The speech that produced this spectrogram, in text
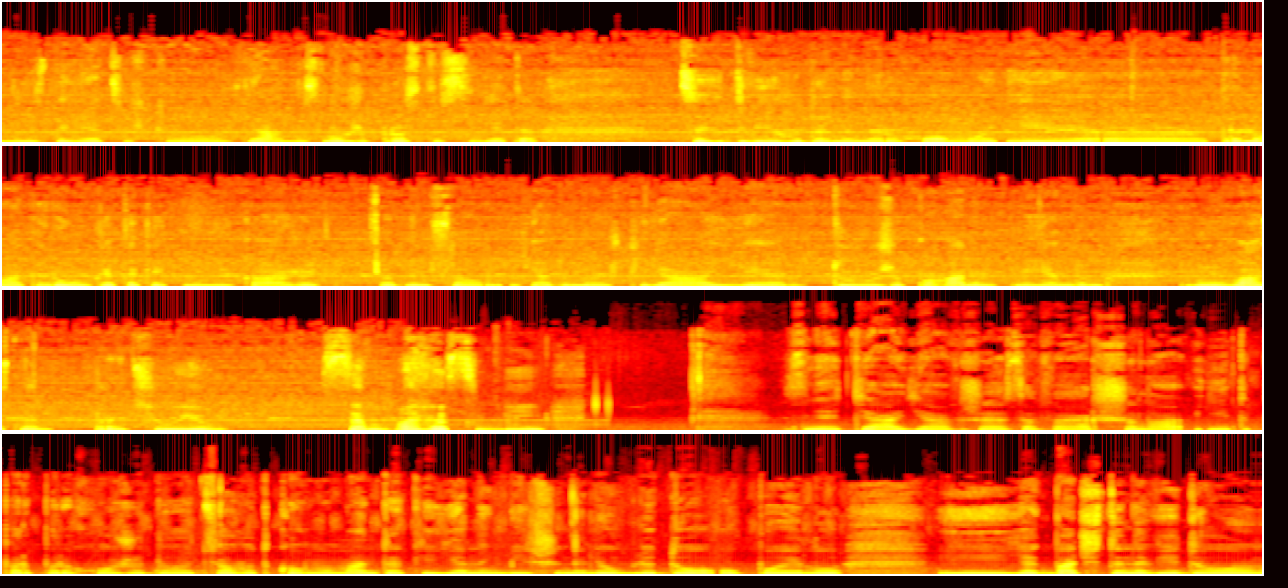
Мені здається, що я не зможу просто сидіти цих дві години нерухомо і е, тримати руки, так як мені кажуть. Одним словом, я думаю, що я є дуже поганим клієнтом, тому власне працюю сама на собі. Зняття я вже завершила і тепер переходжу до цього такого моменту, який я найбільше не люблю, до опилу. І як бачите на відео,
